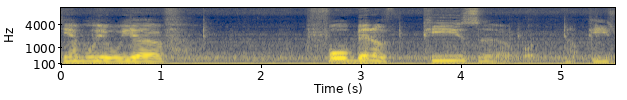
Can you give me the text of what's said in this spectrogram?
Can't believe we have full bin of peas, uh, not peas,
